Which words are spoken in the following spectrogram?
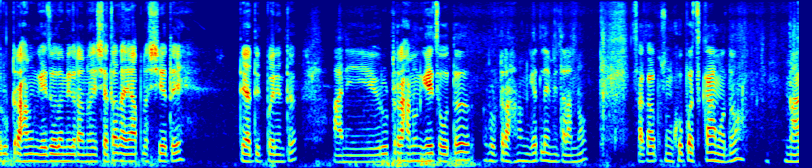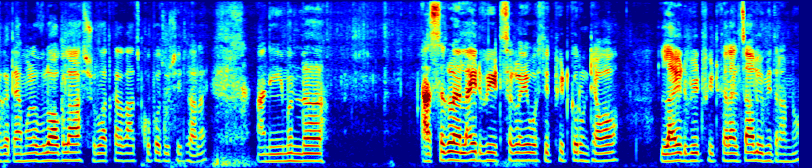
रूट राहून घ्यायचं होतं मित्रांनो. हे शेतात आहे आपलं शेत आहे. त्या तिथपर्यंत आणि रूटर हाणून घ्यायचं होतं. रूटर हाणून घेतलं आहे मित्रांनो. सकाळपासून खूपच काम होतं. मागं त्यामुळं व्लॉगला सुरुवात करायला आज खूपच उशीर झाला आहे आणि म्हणलं आज सगळं लाइट वीट सगळं व्यवस्थित फिट करून ठेवावं. लाइट वीट फिट करायला चालू आहे मित्रांनो.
